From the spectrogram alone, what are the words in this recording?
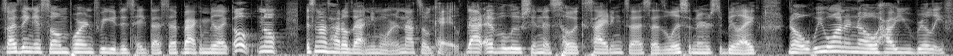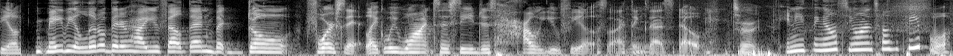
So I think it's so important for you to take that step back and be like, oh no, it's not titled that anymore, and that's okay. That evolution is so exciting to us as listeners to be like, no, we want to know how you really feel. Maybe a little bit of how you felt then, but don't force it. Like we want to see just how you feel. So I think that's dope. That's right. Anything else you want to tell the people?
